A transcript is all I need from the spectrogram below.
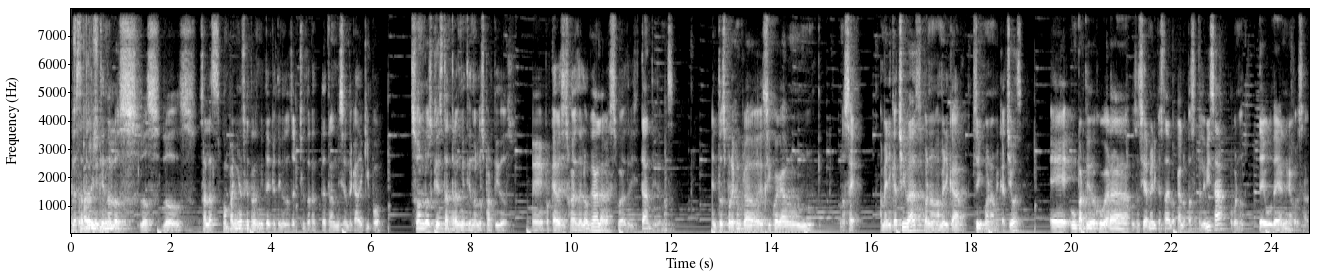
La está están transmitiendo los, los, los, o sea, las compañías que transmiten, que tienen los derechos de, de transmisión de cada equipo, son los que están transmitiendo los partidos. Eh, porque a veces juegas de local, a veces juegas de visitante y demás. Entonces, por ejemplo, eh, si juega un, no sé, América Chivas, bueno, América, sí, bueno, América Chivas, eh, un partido jugará, o sea, si América está de local, lo pasa a Televisa, o bueno, TUDN, o esa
